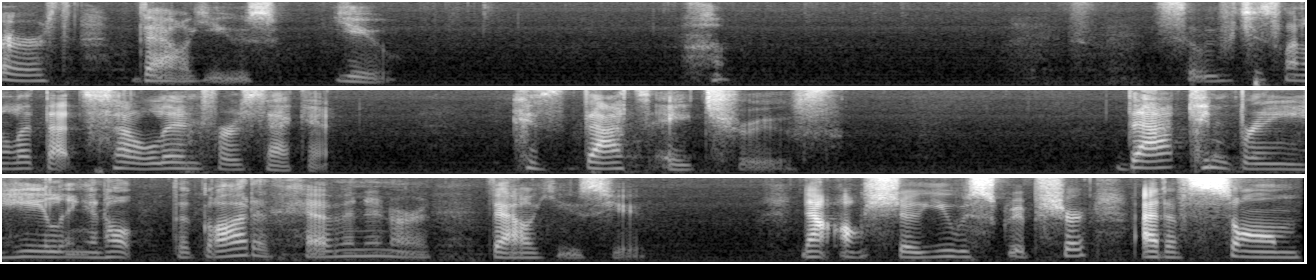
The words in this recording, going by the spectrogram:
earth values you. So we just want to let that settle in for a second because that's a truth. That can bring healing and hope. The God of heaven and earth values you. Now, I'll show you a scripture out of Psalm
